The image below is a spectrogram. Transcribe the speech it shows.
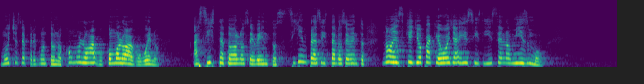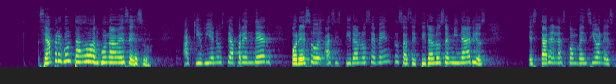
Muchos se preguntan, uno, ¿cómo lo hago? ¿Cómo lo hago? Bueno, asiste a todos los eventos, siempre asiste a los eventos. No, es que yo para qué voy a ir si dicen lo mismo. ¿Se han preguntado alguna vez eso? Aquí viene usted a aprender, por eso asistir a los eventos, asistir a los seminarios, estar en las convenciones.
